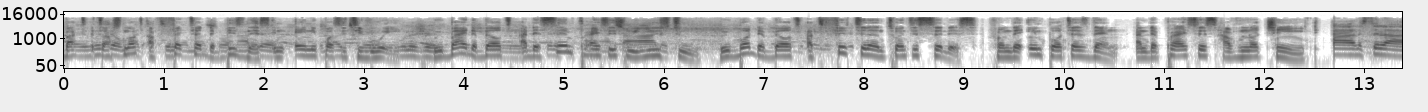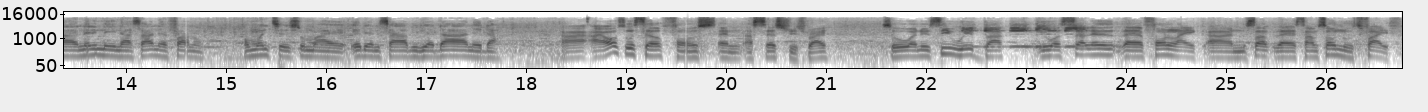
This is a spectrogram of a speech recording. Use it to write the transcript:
but it has not affected the business in any positive way. We buy the belts at the same prices we used to. We bought the belts at 15 and 20 cedis from the importers then, and the prices have not changed. I also sell phones and accessories, right? So when you see way back, it was selling uh, phone like uh, Samsung Note 5.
